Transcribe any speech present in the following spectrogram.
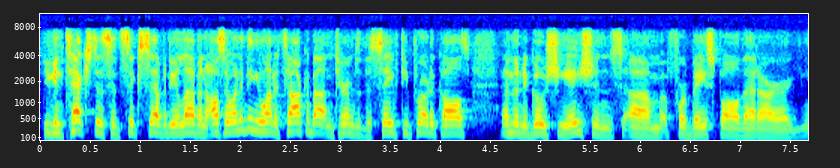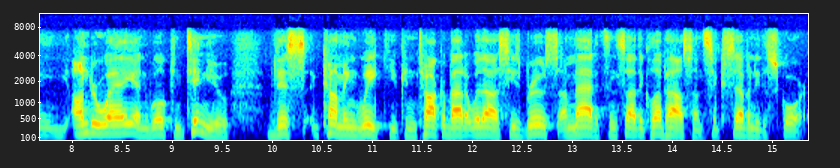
You can text us at 67011. Also, anything you want to talk about in terms of the safety protocols and the negotiations um, for baseball that are underway and will continue this coming week, you can talk about it with us. He's Bruce. I'm Matt. It's Inside the Clubhouse on 670 The Score.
